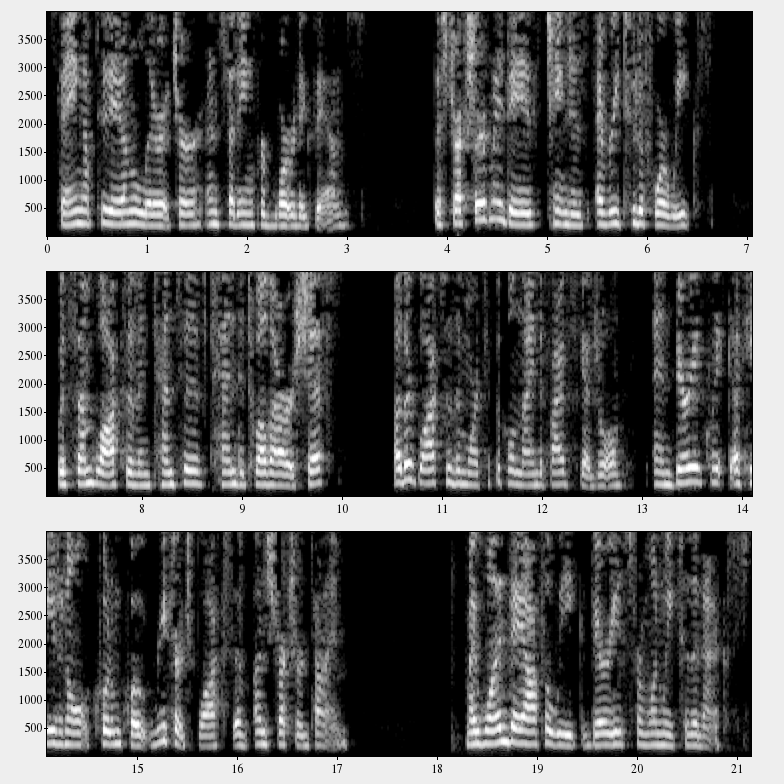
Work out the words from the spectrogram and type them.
staying up to date on the literature, and studying for board exams. The structure of my days changes every two to four weeks, with some blocks of intensive 10 to 12 hour shifts, other blocks with a more typical 9 to 5 schedule, and very occasional quote unquote research blocks of unstructured time. My one day off a week varies from one week to the next.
